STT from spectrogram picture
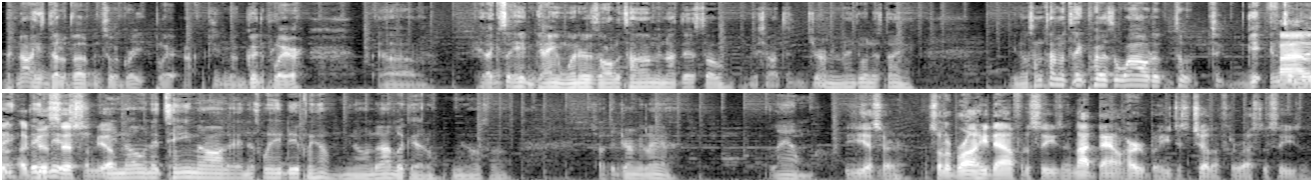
but now he's developing into a great player, excuse me, a good player. Um, like you said, hitting game winners all the time and not that. So shout out to Jeremy, man, doing this thing. You know, sometimes it takes players a while to, to, to get into Find they, a they good niche, system, yep. You know, and that team and all that, and that's what he did for him. You know, and I look at him. You know, so shout out to Jeremy Lamb. Lamb. Yes, sir. So LeBron, he down for the season. Not down, hurt, but he just chilling for the rest of the season.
